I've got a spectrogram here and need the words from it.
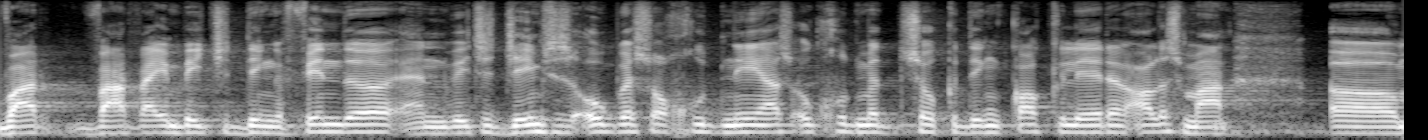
waar, waar wij een beetje dingen vinden. En weet je, James is ook best wel goed. Nea is ook goed met zulke dingen calculeren en alles. Maar ehm,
